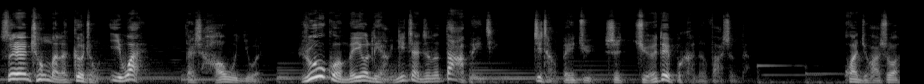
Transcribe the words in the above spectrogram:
虽然充满了各种意外，但是毫无疑问，如果没有两伊战争的大背景，这场悲剧是绝对不可能发生的。换句话说，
